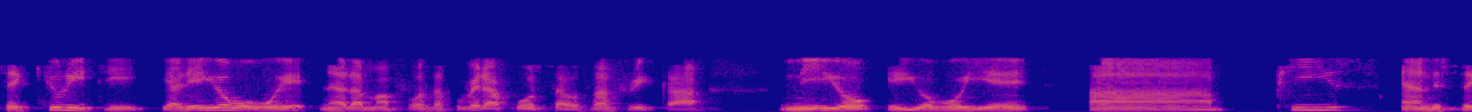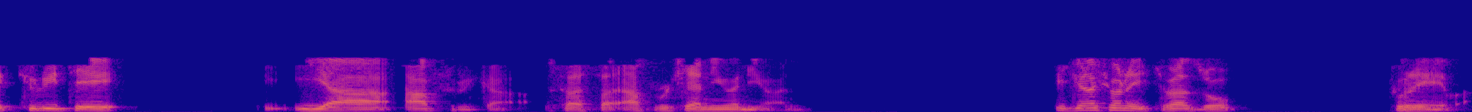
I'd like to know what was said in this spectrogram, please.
security yali eyobowe na ramaphosa kubera ko south africa niyo eyoboye uh, peace and security ya africa south african union. Ekyo nakyo nekibazo tureba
